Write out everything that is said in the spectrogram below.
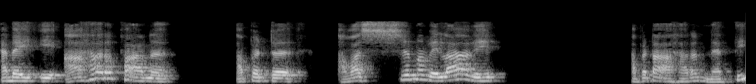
හැබැයි මේ ආහාර පාන අපට අවශ්‍යම වෙලාවේ අපට ආහාර නැති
